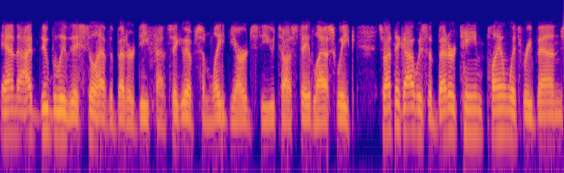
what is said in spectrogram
And I do believe they still have the better defense. They gave up some late yards to Utah State last week. So I think I was the better team playing with revenge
